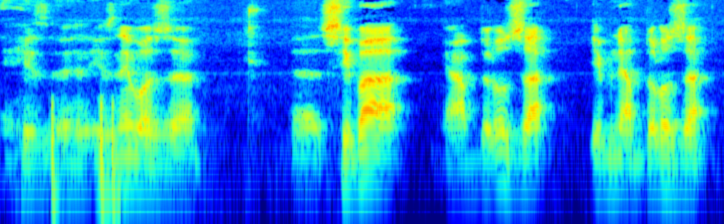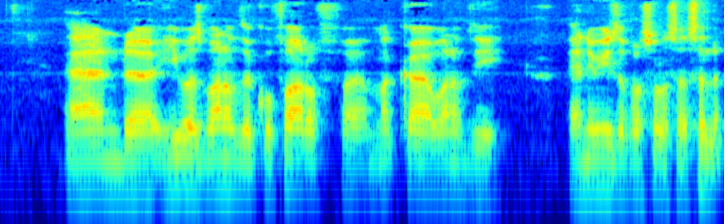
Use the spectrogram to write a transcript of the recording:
his his name was Siba Abdul Uzza Ibn Abdul Uzza, and he was one of the kuffar of Makkah, one of the enemies of Rasulullah.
